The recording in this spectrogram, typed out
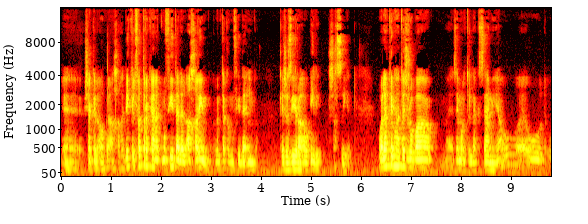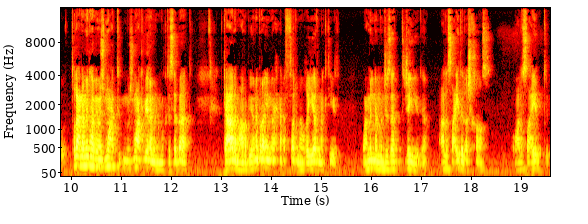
آه، بشكل أو بآخر. هذيك الفترة كانت مفيدة للآخرين لم تكن مفيدة لنا. كجزيرة أو إلي شخصيا. ولكنها تجربة زي ما قلت لك سامية وطلعنا منها بمجموعة مجموعة كبيرة من المكتسبات كعالم عربي. وأنا برايي انه إحنا أثرنا وغيرنا كثير وعملنا منجزات جيدة على صعيد الأشخاص وعلى صعيد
